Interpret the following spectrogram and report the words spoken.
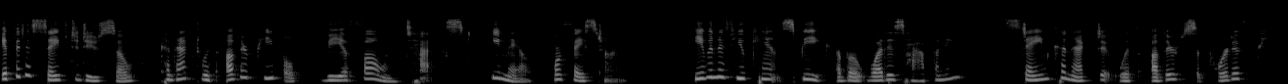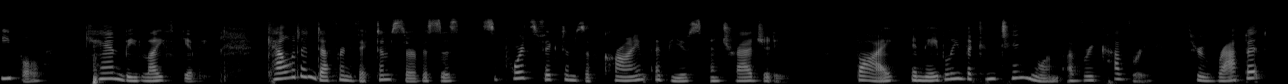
If it is safe to do so, connect with other people via phone, text, email, or FaceTime. Even if you can't speak about what is happening, staying connected with other supportive people can be life giving. Caledon Dufferin Victim Services supports victims of crime, abuse, and tragedy by enabling the continuum of recovery through rapid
